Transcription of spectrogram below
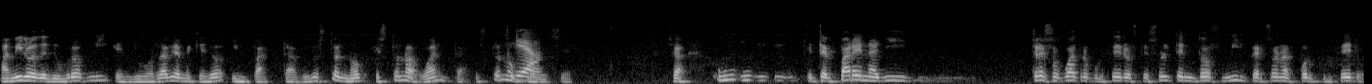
a mí lo de Dubrovnik en Yugoslavia me quedó impactado. Digo, esto no, esto no aguanta, esto no puede ser. O sea, un- un- un- que te paren allí tres o cuatro cruceros, te suelten dos mil personas por crucero,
